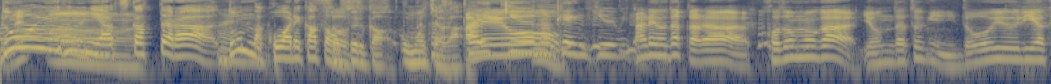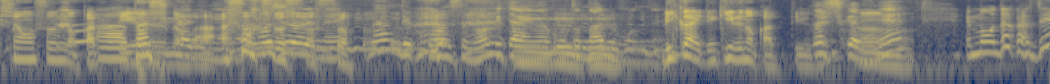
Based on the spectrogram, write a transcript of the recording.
どういうふうに扱ったらうん。どんな壊れ方をするかおもちゃが。あれを耐久の研究みたいな。あれをだから子供が読んだ時にどういうリアクションをするのかあっていうのー確かにね。が面白いね。なんで壊すの？みたいなことになるもんね。理解できるのかっていうね。確かにね。えもうだから全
